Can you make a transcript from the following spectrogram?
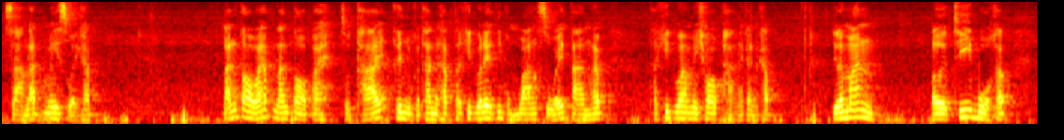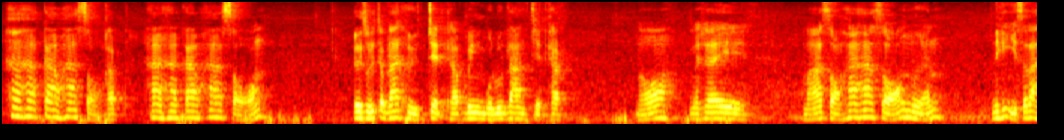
3ลัดไม่สวยครับรันต่อไว้ครับรันต่อไปสุดท้ายขึ้นอยู่กับท่านนะครับ ถ้าคิดว่าเลขที่ผมวางสวยตามครับ ถ้าคิดว่าไม่ชอบผ่านแล้วกันครับ เยอรมันเปิดที่บวกครับ 55952 ครับ 55952เลขสุดที่จับได้คือ 7 ครับ วิ่งบนรูดล่าง 7 ครับ เนาะไม่ใช่หมา2552 เหมือนนี่คืออีสระ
